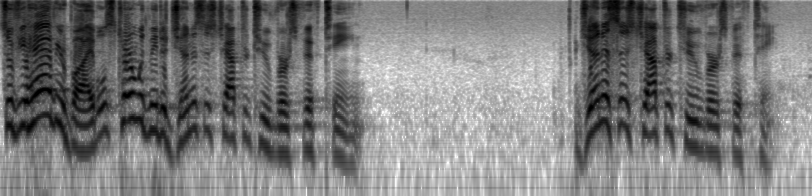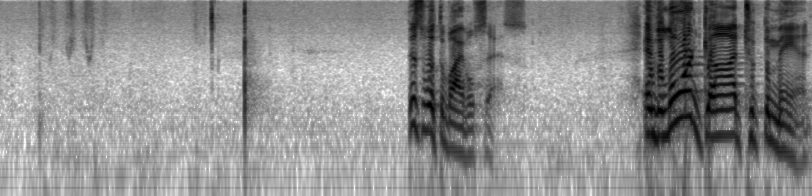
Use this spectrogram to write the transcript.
So if you have your Bibles, turn with me to Genesis chapter 2, verse 15. Genesis chapter 2, verse 15. This is what the Bible says. And the Lord God took the man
